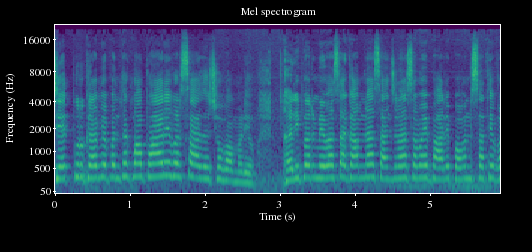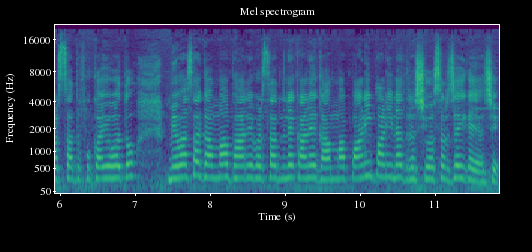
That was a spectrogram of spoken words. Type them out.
જેતપુર ગ્રામ્ય પંથકમાં ભારે વરસાદ જોવા મળ્યો. હરિપર મેવાસા ગામના સાંજના સમયે ભારે પવન સાથે વરસાદ ફૂંકાયો હતો. મેવાસા ગામમાં ભારે વરસાદને કારણે ગામમાં પાણી પાણીના દ્રશ્યો સર્જાઈ ગયા છે.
